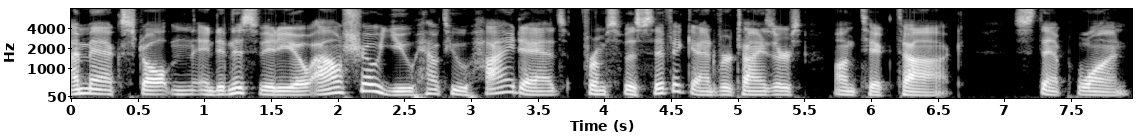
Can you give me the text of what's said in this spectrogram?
I'm Max Dalton, and in this video, I'll show you how to hide ads from specific advertisers on TikTok. Step 1.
